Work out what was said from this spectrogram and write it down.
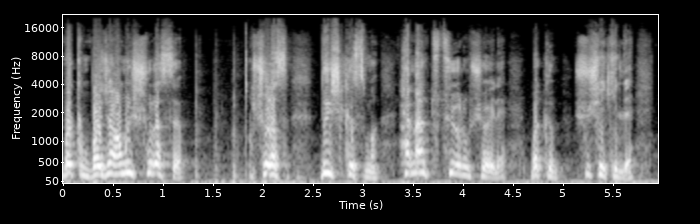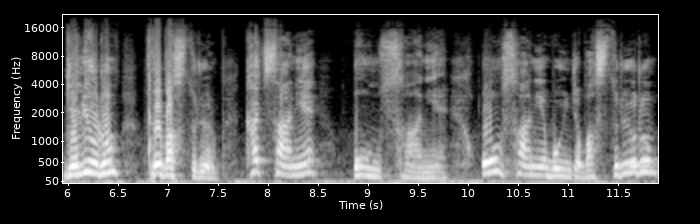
Bakın bacağımın şurası. Şurası dış kısmı. Hemen tutuyorum şöyle. Bakın şu şekilde. Geliyorum ve bastırıyorum. Kaç saniye? 10 saniye. 10 saniye boyunca bastırıyorum.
